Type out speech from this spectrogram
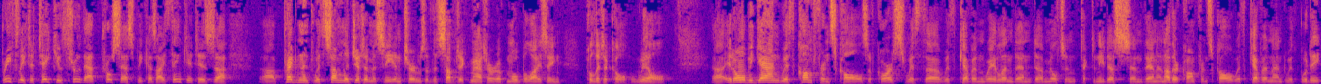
briefly to take you through that process because I think it is uh, pregnant with some legitimacy in terms of the subject matter of mobilizing political will. Uh, it all began with conference calls, of course, with, uh, with Kevin Wayland and uh, Milton Tectonidis, and then another conference call with Kevin and with Buddy.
